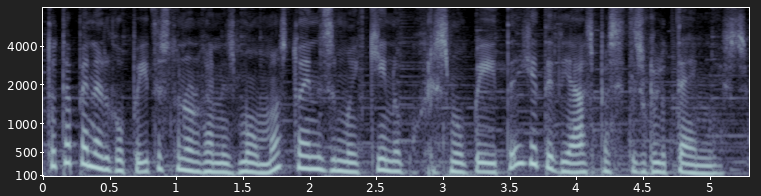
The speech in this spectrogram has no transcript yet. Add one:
τότε απενεργοποιείται στον οργανισμό μας το ένζυμο εκείνο που χρησιμοποιείται για τη διάσπαση της γλουτένης.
